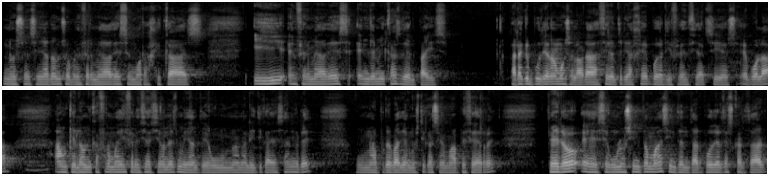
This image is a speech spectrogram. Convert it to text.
nos enseñaron sobre enfermedades hemorrágicas y enfermedades endémicas del país, para que pudiéramos a la hora de hacer el triaje poder diferenciar si es ébola, aunque la única forma de diferenciación es mediante una analítica de sangre una prueba diagnóstica se llama PCR, pero eh, según los síntomas intentar poder descartar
